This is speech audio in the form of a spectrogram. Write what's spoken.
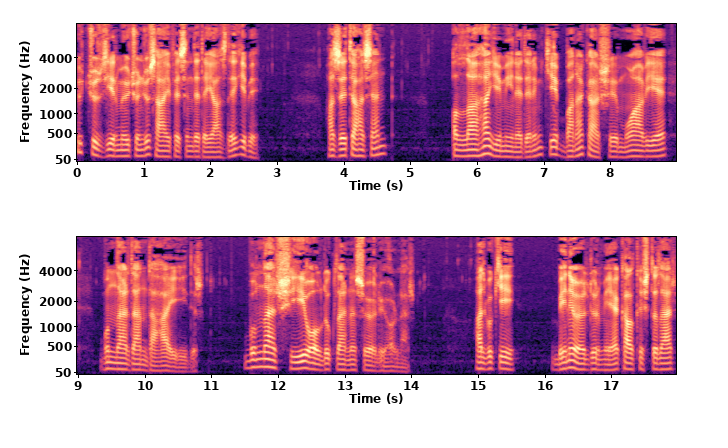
323. sayfasında da yazdığı gibi Hazreti Hasan Allah'a yemin ederim ki bana karşı Muaviye bunlardan daha iyidir. Bunlar Şii olduklarını söylüyorlar. Halbuki beni öldürmeye kalkıştılar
